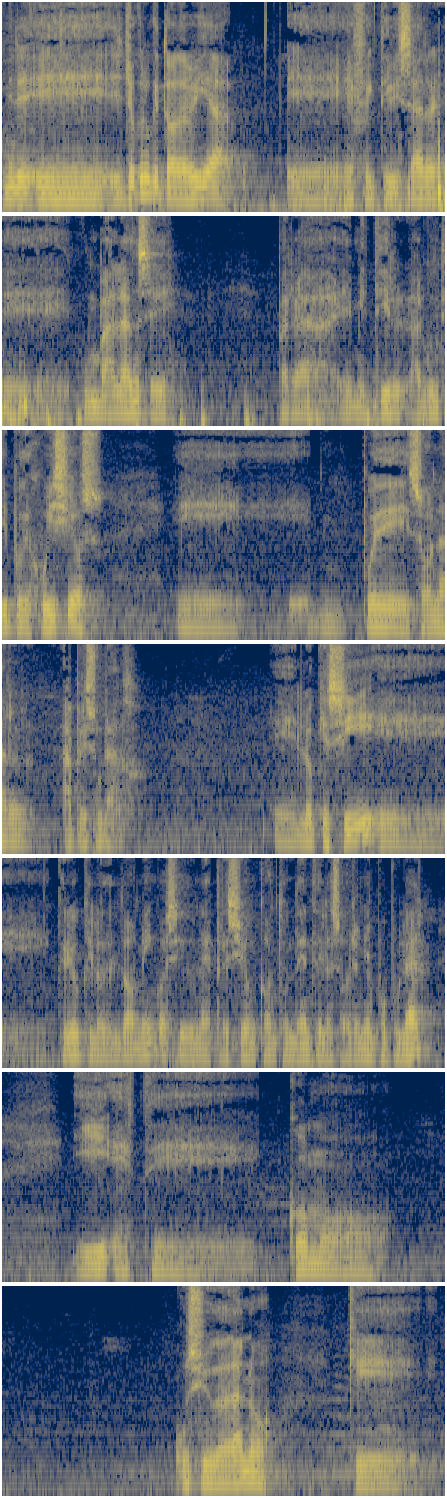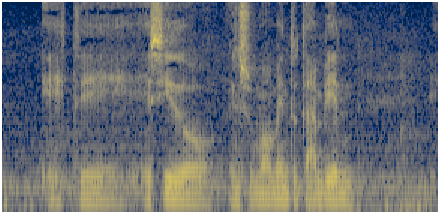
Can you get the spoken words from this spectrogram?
Mire, eh, yo creo que todavía eh, efectivizar eh, un balance para emitir algún tipo de juicios puede sonar apresurado. lo que sí, creo que lo del domingo ha sido una expresión contundente de la soberanía popular y este, como un ciudadano que este, he sido en su momento también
